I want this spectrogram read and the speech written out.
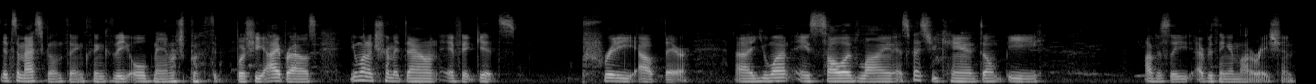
it's a masculine thing. Think of the old man with bushy eyebrows. You want to trim it down if it gets pretty out there. Uh, you want a solid line as best you can. Don't be obviously everything in moderation.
